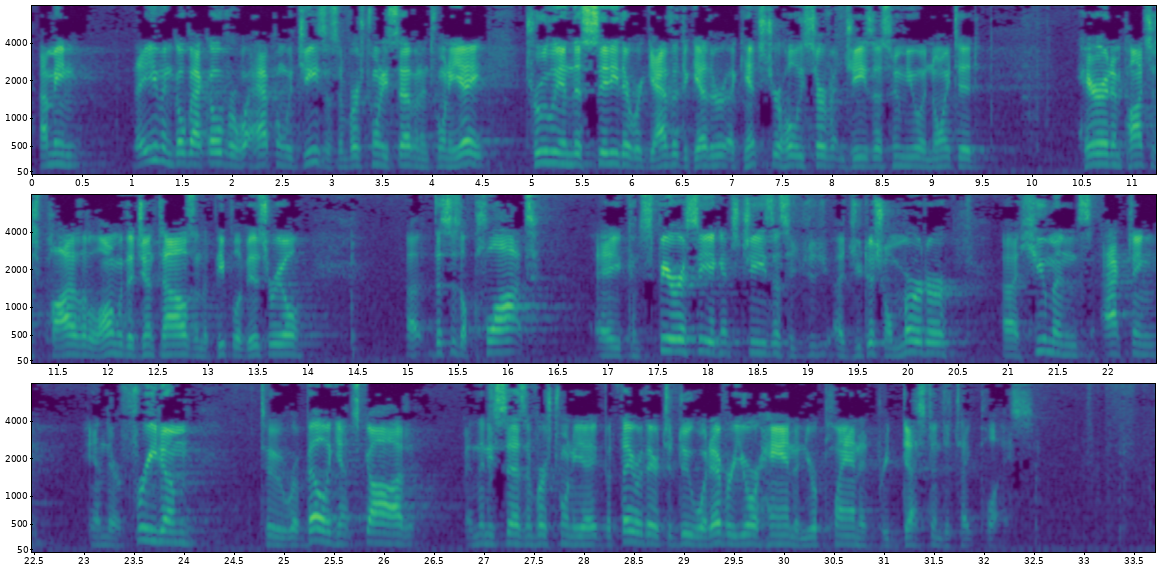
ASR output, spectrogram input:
I mean, they even go back over what happened with Jesus in verse 27 and 28. Truly, in this city there were gathered together against your holy servant Jesus, whom you anointed, Herod and Pontius Pilate, along with the Gentiles and the people of Israel. Uh, this is a plot, a conspiracy against Jesus, a, a judicial murder, uh, humans acting in their freedom to rebel against God. And then he says in verse 28 But they were there to do whatever your hand and your plan had predestined to take place.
